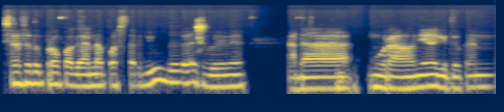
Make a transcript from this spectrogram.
salah satu propaganda poster juga sebenarnya. Ada muralnya gitu kan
